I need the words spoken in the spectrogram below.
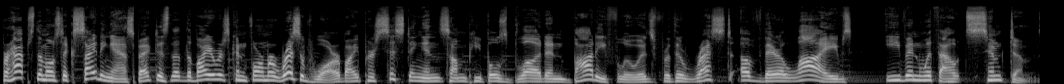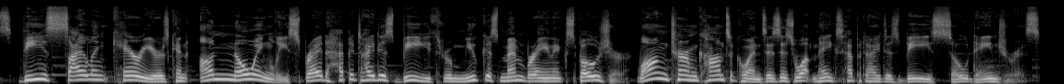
Perhaps the most exciting aspect is that the virus can form a reservoir by persisting in some people's blood and body fluids for the rest of their lives, even without symptoms. These silent carriers can unknowingly spread hepatitis B through mucous membrane exposure. Long-term consequences is what makes hepatitis B so dangerous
